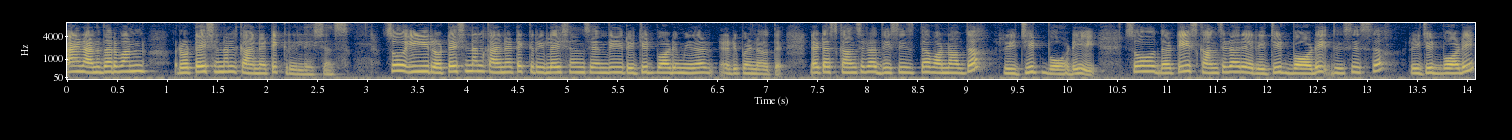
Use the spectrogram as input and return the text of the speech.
and another one rotational kinetic relations so ఈ రొటేషనల్ కైనటిక్ రిలేషన్స్ ఏంది రిజిడ్ బాడీ మీద డిపెండ్ అవుతాయి let us consider this is the one of the rigid body so that is consider a rigid body this is the rigid body.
